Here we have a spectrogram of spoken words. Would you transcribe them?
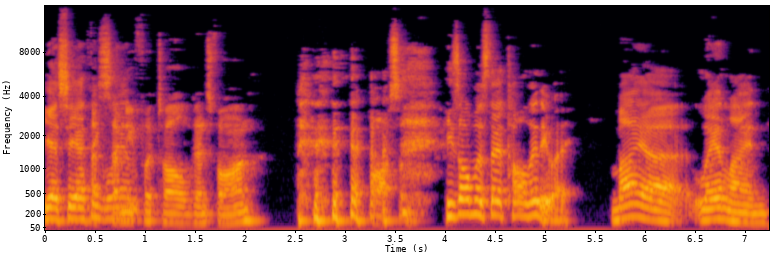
Yeah, see, I think 70 foot tall Vince Vaughn. Awesome. He's almost that tall anyway. My uh, landline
